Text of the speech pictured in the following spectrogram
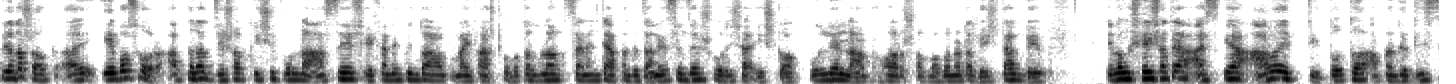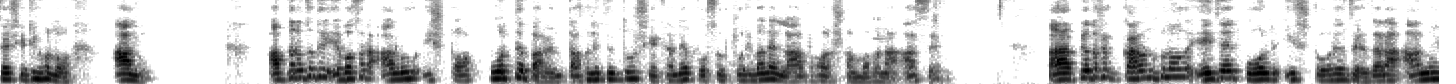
প্রিয় দর্শক এবছর আপনারা যেসব কৃষি পণ্য আছে, সেখানে কিন্তু মাই ফার্স্ট কবুতর ব্লগ চ্যানেলটি আপনাদের জানিয়েছে যে সরিষা স্টক করলে লাভ হওয়ার সম্ভাবনাটা বেশি থাকবে। এবং সেই সাথে আজকে আরও একটি তথ্য আপনাদের দিচ্ছে, সেটি হলো আলু। আপনারা যদি এবছর আলু স্টক করতে পারেন তাহলে কিন্তু সেখানে প্রচুর পরিমাণে লাভ হওয়ার সম্ভাবনা আছে। প্রিয় দর্শক কারণ হলো এই যে কোল্ড স্টোরেজে যারা আলু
